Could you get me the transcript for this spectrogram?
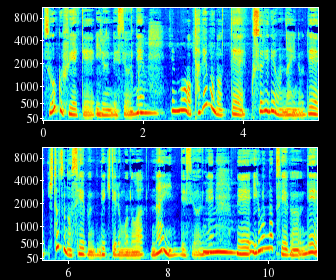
すごく増えているんですよね。うんでも、食べ物って薬ではないので、一つの成分でできているものはないんですよね。うん、で、いろんな成分で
